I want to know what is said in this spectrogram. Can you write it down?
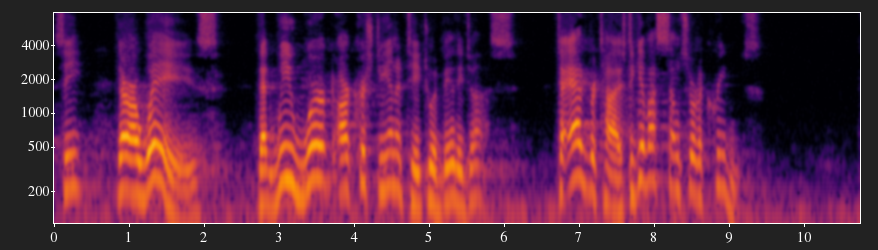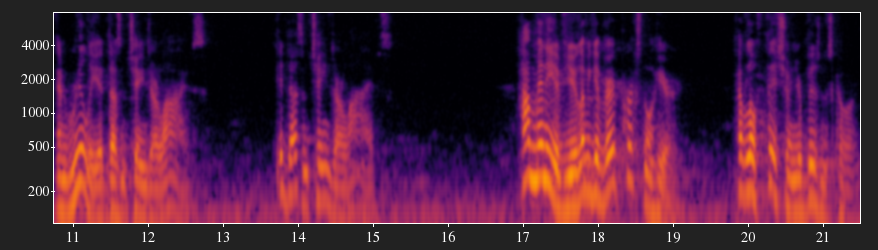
See, there are ways that we work our Christianity to advantage us, to advertise, to give us some sort of credence. And really, it doesn't change our lives. It doesn't change our lives. How many of you, let me get very personal here, have a little fish on your business card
